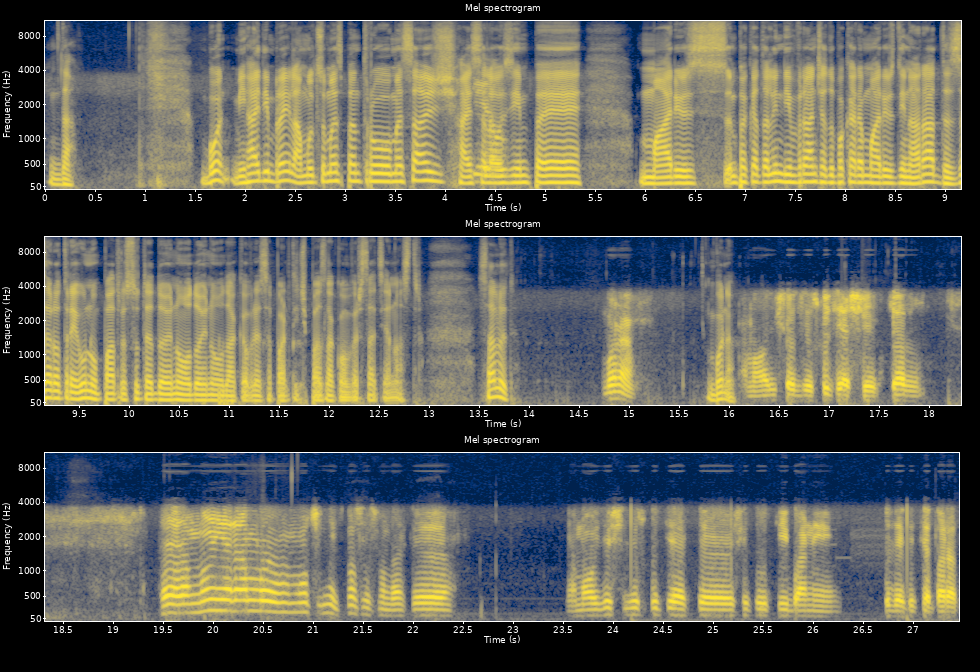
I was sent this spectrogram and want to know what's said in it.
Da. Bun, Mihai din Brăila, mulțumesc pentru mesaj. Hai să-l Eu. auzim pe Marius, pe Cătălin din Vrancea, după care Marius din Arad, 031 400 2929 dacă vreți să participați la conversația noastră. Salut! Bună! Bună! Am auzit și o discuție și chiar... Eh, Noi eram eh, mulțumiți, cum să spun, dacă... Am auzit și discuția că și tu ții banii cât de cât separat.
